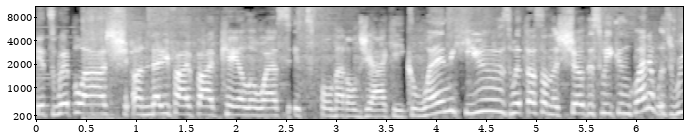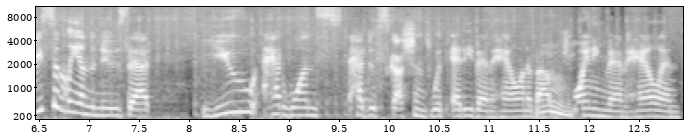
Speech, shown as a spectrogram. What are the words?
It's Whiplash on 95.5 KLOS. It's Full Metal Jackie. Glenn Hughes with us on the show this week. And Glenn, it was recently in the news that you had once had discussions with Eddie Van Halen about mm. joining Van Halen.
